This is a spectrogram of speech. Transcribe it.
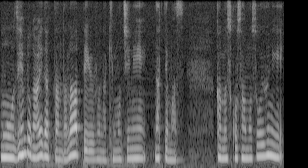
もう全部が愛だったんだなっていう風な気持ちになってます。が息子さんもそういうふうに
